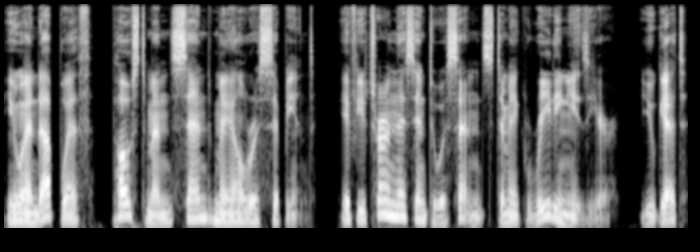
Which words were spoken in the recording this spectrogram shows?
You end up with postman send mail recipient. If you turn this into a sentence to make reading easier, you get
